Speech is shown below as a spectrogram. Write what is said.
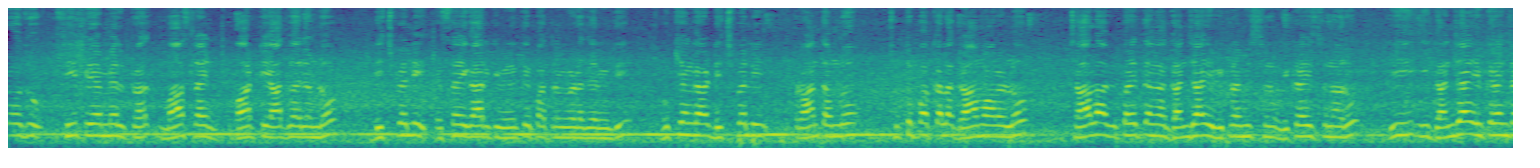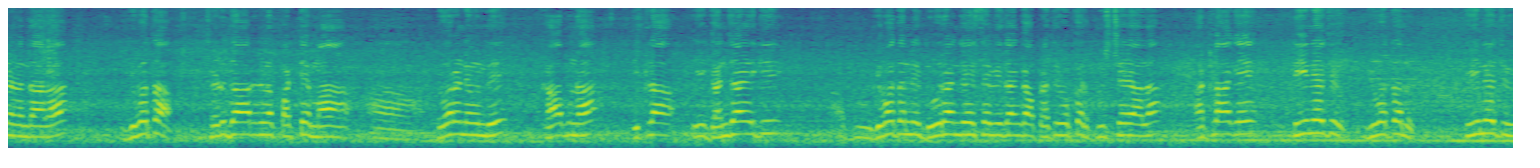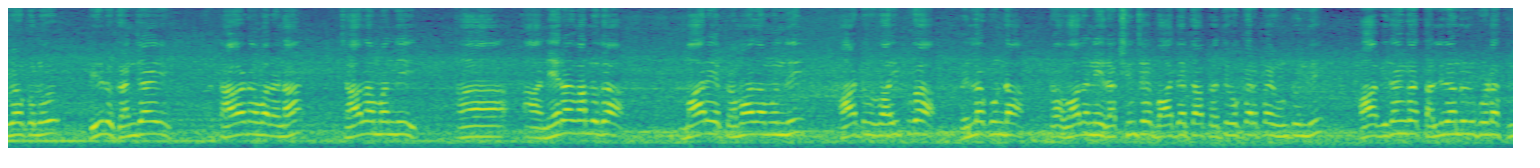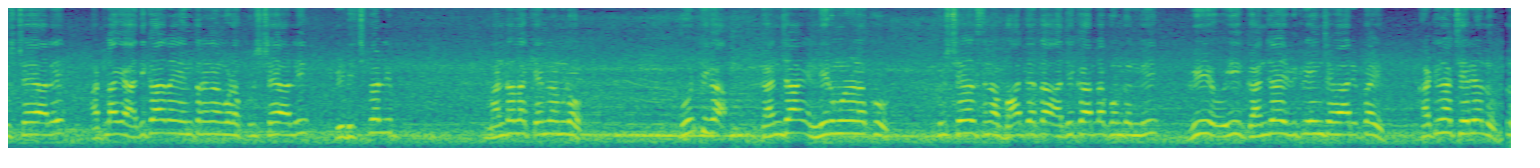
ఈరోజు సిపిఎంఎల్ ప్ర- mass line party ఆధ్వర్యంలో డిచ్పల్లి ఎస్ఐ గారికి వినతి పత్రం ఇవ్వడం జరిగింది. ముఖ్యంగా డిచ్పల్లి ప్రాంతంలో చుట్టుపక్కల గ్రామాలలో చాలా విపరీతంగా గంజాయి విక్రమిస్తు విక్రయిస్తున్నారు. ఈ ఈ గంజాయి విక్రయించడం ద్వారా యువత చెడుదారుల పట్టే మా ధోరణి ఉంది. కావున ఇట్లా ఈ గంజాయికి యువతని దూరం చేసే విధంగా ప్రతి ఒక్కరు కృషి చేయాలా? అట్లాగే టీనేజ్ యువతలు టీనేజ్ యువకులు వీరు గంజాయి తాగడం వలన చాలామంది ఆ, నేరగాళ్ళుగా మారే ప్రమాదం ఉంది. అటువైపుగా వెళ్ళకుండా వాళ్ళని రక్షించే బాధ్యత ప్రతి ఒక్కరిపై ఉంటుంది. ఆ విధంగా తల్లిదండ్రులు కూడా కృషి చేయాలి. అట్లాగే అధికార యంత్రాంగం కూడా కృషి చేయాలి. ఈ డిచ్పల్లి మండల కేంద్రంలో పూర్తిగా గంజాయి నిర్మూలనకు కృషి చేయాల్సిన బాధ్యత అధికారులకు ఉంటుంది. వీ- ఈ గంజాయి విక్రయించే వారిపై కఠిన చర్యలు.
